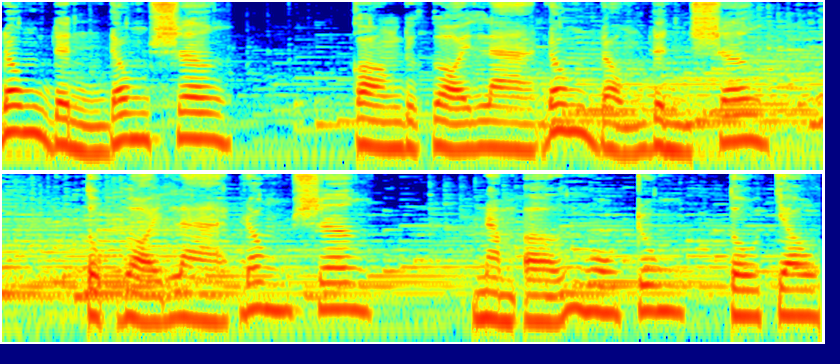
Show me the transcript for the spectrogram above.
Đông Đình Đông Sơn còn được gọi là Đông Động Đình Sơn tục gọi là Đông Sơn nằm ở Ngô Trung, Tô Châu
